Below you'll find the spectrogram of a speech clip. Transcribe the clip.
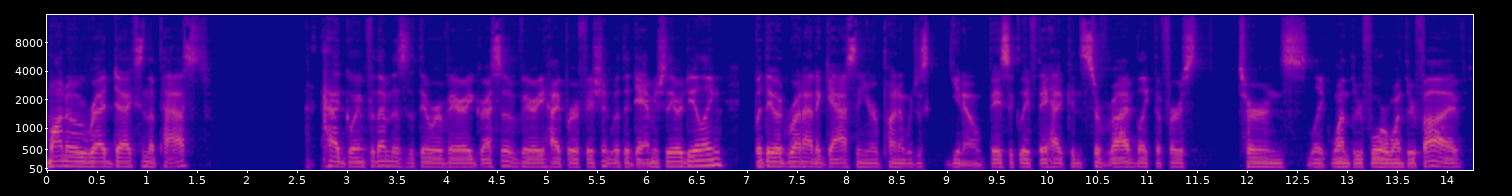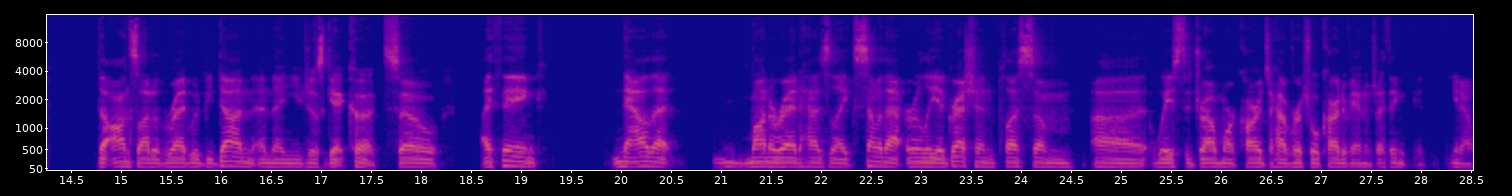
mono red decks in the past had going for them is that they were very aggressive, very hyper efficient with the damage they were dealing, but they would run out of gas and your opponent would just, you know, basically if they had can survived like the first turns like 1 through 4, 1 through 5, the onslaught of red would be done and then you just get cooked. So, I think now that mono red has like some of that early aggression plus some uh ways to draw more cards or have virtual card advantage, I think it, you know,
